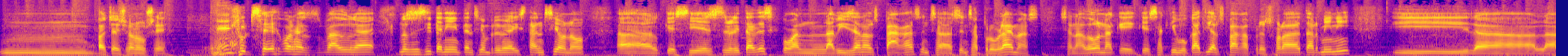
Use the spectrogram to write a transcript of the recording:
Mm, vaig, això no ho sé. Eh? Potser quan es va donar... No sé si tenia intenció en primera instància o no. Uh, el que sí és veritat és que quan l'avisen els paga sense, sense problemes. Se n'adona que, que s'ha equivocat i els paga, però és fora de termini i la, la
